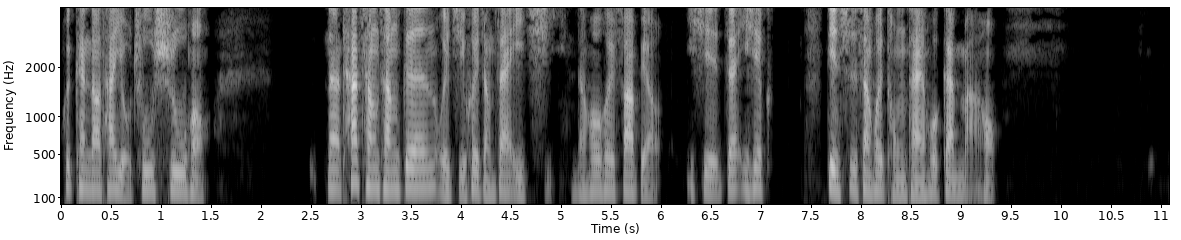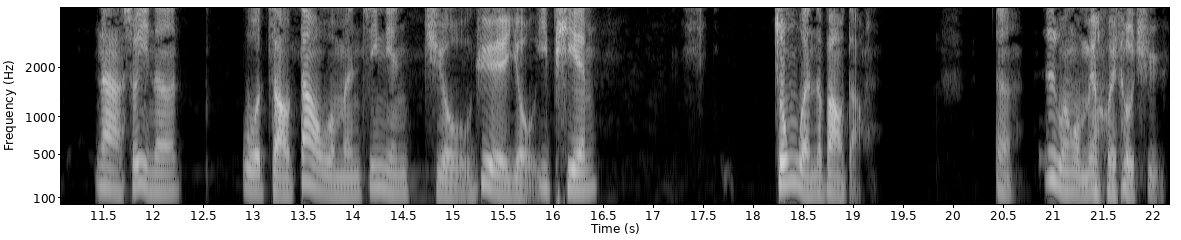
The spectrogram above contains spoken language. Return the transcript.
会看到他有出书哈。那他常常跟尾崎会长在一起，然后会发表一些在一些电视上会同台或干嘛哈。那所以呢，我找到我们今年九月有一篇中文的报道，嗯，日文我没有回头去，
